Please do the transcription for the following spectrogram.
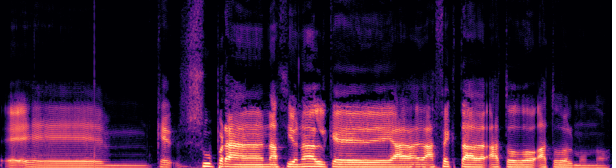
eh, que supranacional que afecta a todo, a todo el mundo?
